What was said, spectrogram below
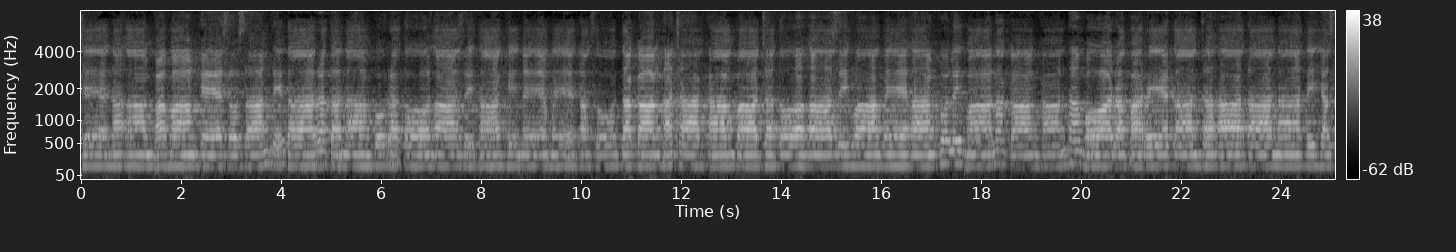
เจนะอังขมังเกสุสันติตารตนางปุระโตอาสิทาคิเนเม ตสุนตะกังทัชาคังปัจจโตอาสิวาเมอังคุลิมาลกังขันธโมรปะเรตันจะอาตานาติยโส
